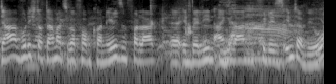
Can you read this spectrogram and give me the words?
da wurde ich doch damals sogar vom Cornelsen Verlag äh, in Berlin eingeladen für dieses Interview.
